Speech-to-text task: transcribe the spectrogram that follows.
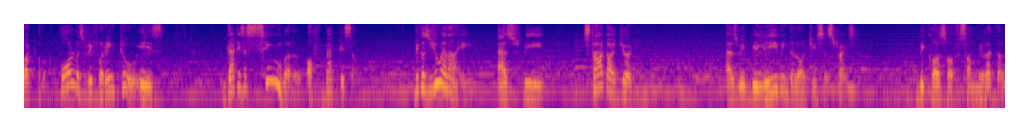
what Paul was referring to is that is a symbol of baptism. Because you and I, as we start our journey, as we believe in the Lord Jesus Christ, because of some miracle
